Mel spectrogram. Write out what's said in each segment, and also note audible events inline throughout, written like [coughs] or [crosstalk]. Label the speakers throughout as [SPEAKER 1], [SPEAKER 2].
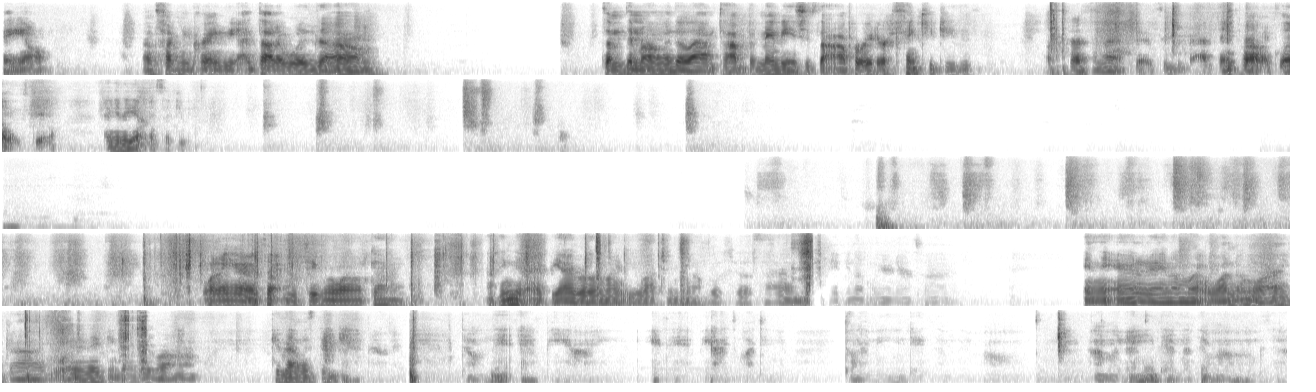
[SPEAKER 1] fail. That's fucking crazy. I thought it was um something wrong with the laptop, but maybe it's just the operator. [laughs] Thank you, Jesus. I'm stressing that shit. A bad thing the clothes too. I gotta get my second. Wanna hear something super wild, guy. I think the FBI really might be watching me on both sides. Picking up weird ass. In the air today, and I'm like, wonder why, God, what do they think I did wrong? Because I was thinking about it. Don't the FBI, if the FBI's watching you, don't it mean you did something wrong? I'm like, I ain't done nothing wrong, so.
